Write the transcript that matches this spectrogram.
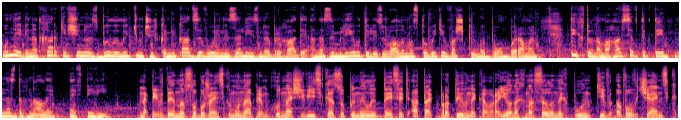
У небі над Харківщиною збили летючих камікадзе воїни залізної бригади, а на землі утилізували московитів важкими бомберами. Тих, хто намагався втекти, наздогнали FPV. На південно-слобожанському напрямку наші війська зупинили 10 атак противника в районах населених пунктів Вовчанськ,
